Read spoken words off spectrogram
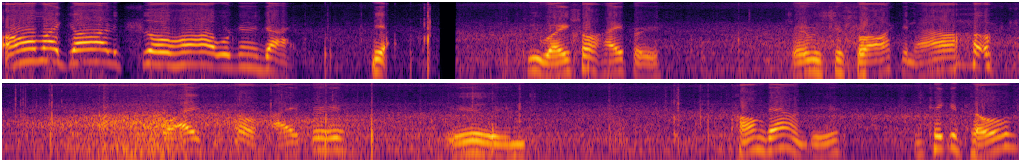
Oh my god, it's so hot. We're gonna die. Yeah. Dude, why are you so hyper? Jeremy's just rocking out. why is he so hyper? Dude. Calm down, dude. You taking pills?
